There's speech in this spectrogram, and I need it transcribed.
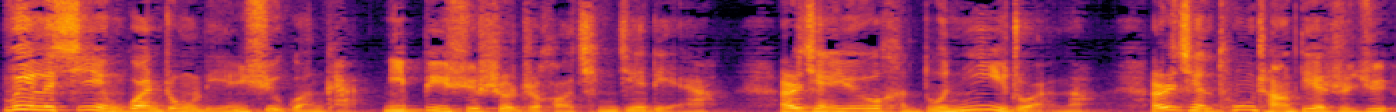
为了吸引观众连续观看，你必须设置好情节点啊，而且又有很多逆转呢。而且通常电视剧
